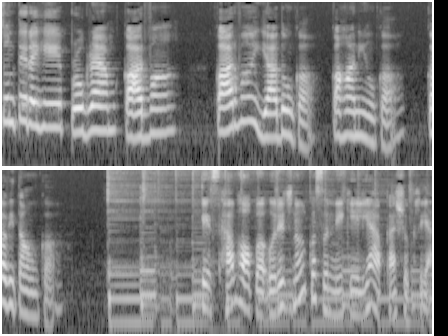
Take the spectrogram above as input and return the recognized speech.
सुनते रहिए प्रोग्राम कारवा कारवा यादों का, कहानियों का, कविताओं का। इस हब हॉपर ओरिजिनल को सुनने के लिए आपका शुक्रिया।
